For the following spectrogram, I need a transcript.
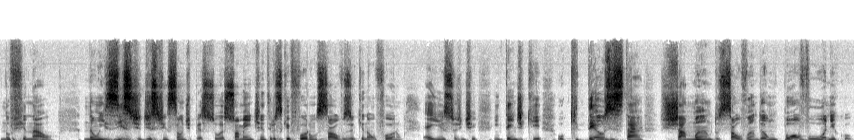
no final, não existe distinção de pessoas somente entre os que foram salvos e os que não foram. É isso, a gente entende que o que Deus está chamando, salvando, é um povo único.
